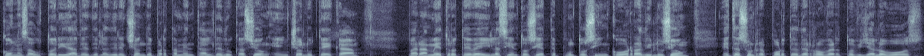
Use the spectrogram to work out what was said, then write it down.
con las autoridades de la Dirección Departamental de Educación en Choluteca. Para Metro TV y la 107.5 Radio Ilusión, este es un reporte de Roberto Villalobos.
